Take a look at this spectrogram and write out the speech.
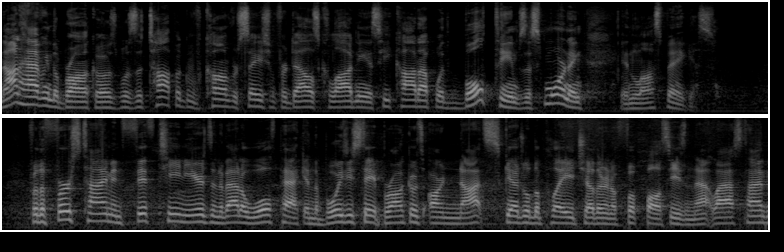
Not having the Broncos was a topic of conversation for Dallas Kolodny as he caught up with both teams this morning in Las Vegas. For the first time in 15 years, the Nevada Wolfpack and the Boise State Broncos are not scheduled to play each other in a football season. That last time,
